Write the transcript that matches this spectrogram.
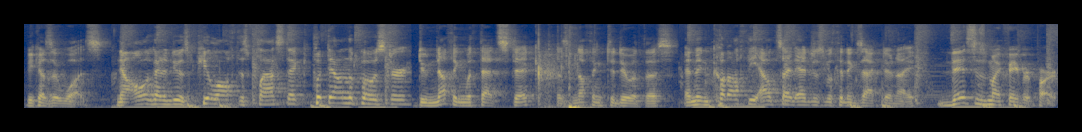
because it was. Now all I've got to do is peel off this plastic, put down the poster, do nothing with that stick, has nothing to do with this, and then cut off the outside edges with an X-Acto knife. This is my favorite part.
